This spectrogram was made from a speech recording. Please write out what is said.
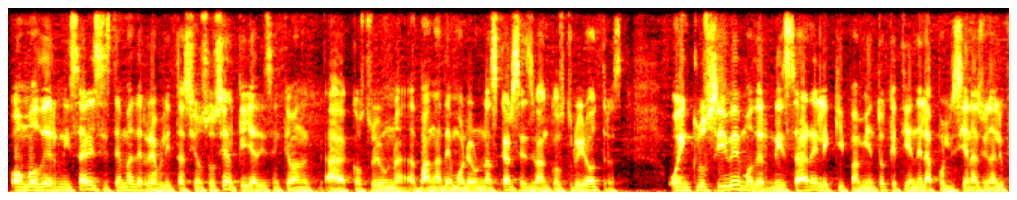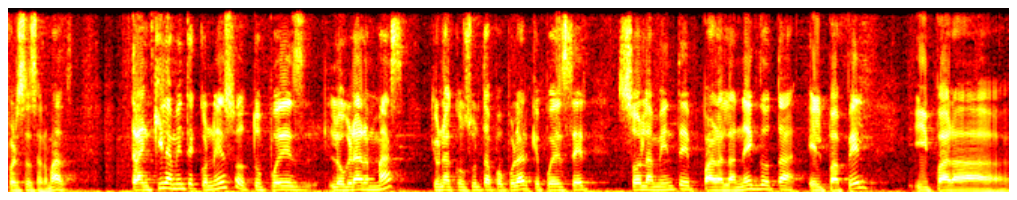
o modernizar el sistema de rehabilitación social, que ya dicen que van a construir una, van a demoler unas cárceles y van a construir otras, o inclusive modernizar el equipamiento que tiene la Policía Nacional y Fuerzas Armadas. Tranquilamente con eso tú puedes lograr más que una consulta popular que puede ser solamente para la anécdota, el papel y para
